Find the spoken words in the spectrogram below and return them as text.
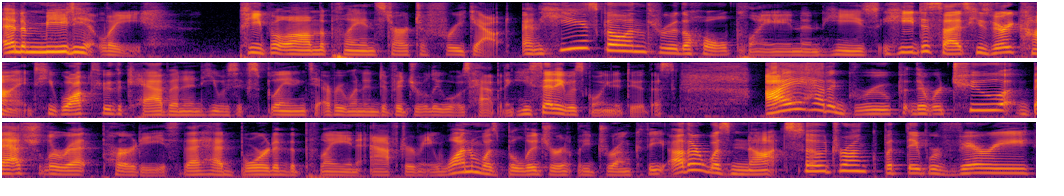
And immediately people on the plane start to freak out. And he's going through the whole plane and he's he decides he's very kind. He walked through the cabin and he was explaining to everyone individually what was happening. He said he was going to do this. I had a group there were two bachelorette parties that had boarded the plane after me. One was belligerently drunk. The other was not so drunk but they were very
